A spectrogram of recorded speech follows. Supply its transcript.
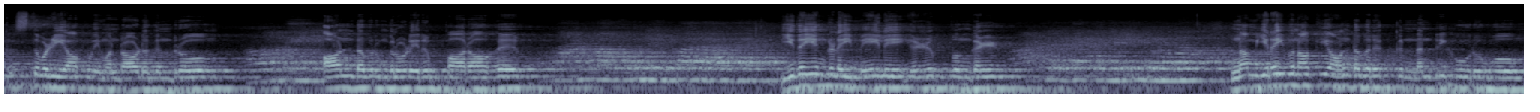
கிறிஸ்து வழியாகவே மன்றாடுகின்றோம். ஆண்டவர் உங்களோடு இருப்பாராக. இதயங்களை மேலே எழுப்புங்கள். நம் இறைவனாக்கிய ஆண்டவருக்கு நன்றி கூறுவோம்.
